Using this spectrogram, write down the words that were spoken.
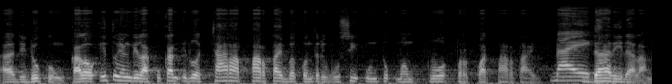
uh, didukung. Kalau itu yang dilakukan itu cara partai berkontribusi untuk memperkuat partai baik. dari dalam.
